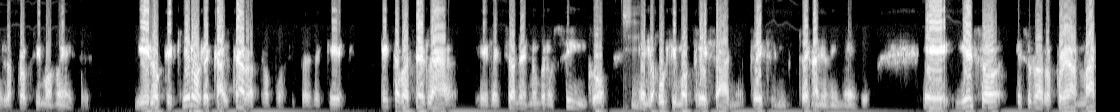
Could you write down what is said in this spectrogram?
en los próximos meses. Y lo que quiero recalcar a propósito es de que esta va a ser la elecciones número 5 en los últimos tres años, tres, tres años y medio. Eh, y eso es uno de los problemas más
